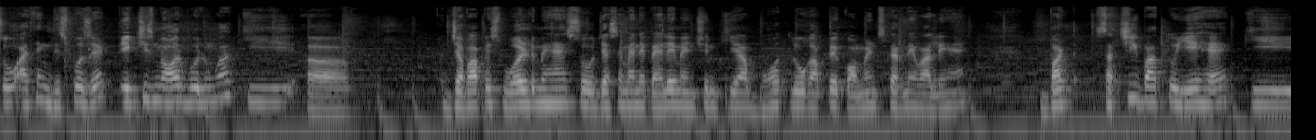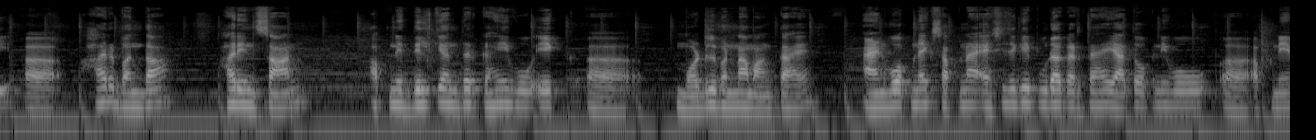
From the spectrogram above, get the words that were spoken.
So I think this was it एक चीज़ मैं और बोलूँगा कि जब आप इस वर्ल्ड में हैं सो so जैसे मैंने पहले मेंशन किया बहुत लोग आप पे कमेंट्स करने वाले हैं बट सच्ची बात तो ये है कि आ, हर बंदा हर इंसान अपने दिल के अंदर कहीं वो एक मॉडल बनना माँगता है। एंड वो अपना एक सपना ऐसी जगह पूरा करता है या तो अपनी वो अपने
